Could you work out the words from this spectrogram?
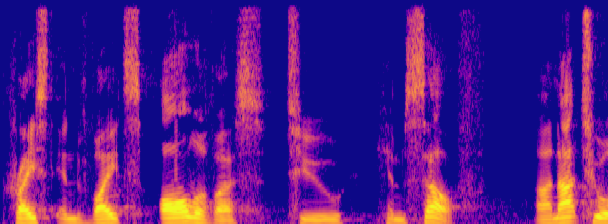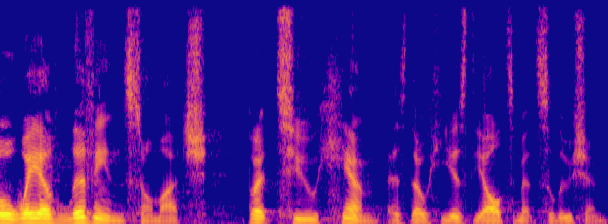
Christ invites all of us to himself, uh, not to a way of living so much, but to him as though he is the ultimate solution.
